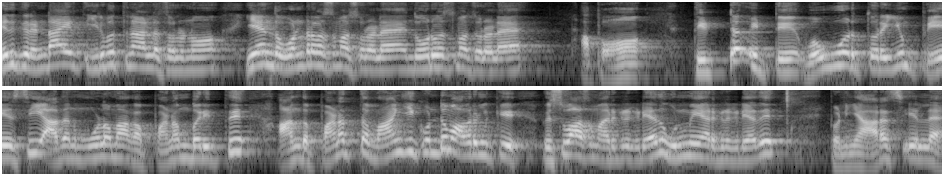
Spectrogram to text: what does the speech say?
எதுக்கு ரெண்டாயிரத்தி இருபத்தி நாலில் சொல்லணும்? ஏன் இந்த ஒன்றரை வருஷமாக சொல்லலை? இந்த ஒரு வருஷமாக சொல்லலை? அப்போ திட்டமிட்டு ஒவ்வொருத்தரையும் பேசி அதன் மூலமாக பணம் பறித்து அந்த பணத்தை வாங்கி கொண்டும் அவர்களுக்கு விசுவாசமாக இருக்கிறது கிடையாது உண்மையாக இருக்கிறது கிடையாது. இப்போ நீங்கள் அரசியலில்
